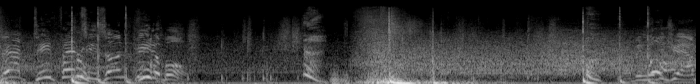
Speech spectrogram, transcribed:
That defense is unbeatable. Rubbing with a jab.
